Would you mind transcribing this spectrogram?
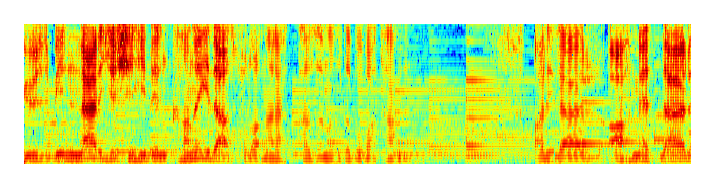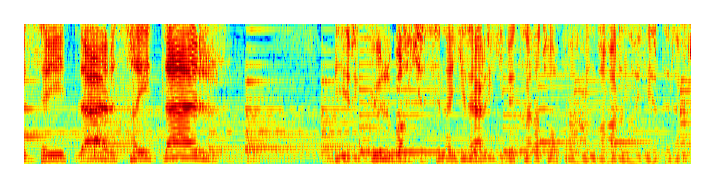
Yüz binlerce şehidin kanıyla sulanarak kazanıldı bu vatan. Aliler, Ahmetler, Seyitler, Saitler bir gül bahçesine girer gibi kara toprağın bağrına girdiler.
